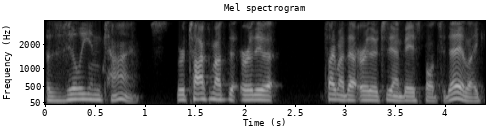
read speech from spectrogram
a zillion times. We were talking about the earlier talking about that earlier today on baseball today. Like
